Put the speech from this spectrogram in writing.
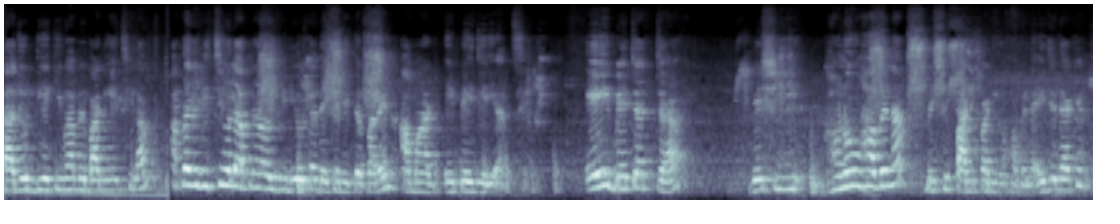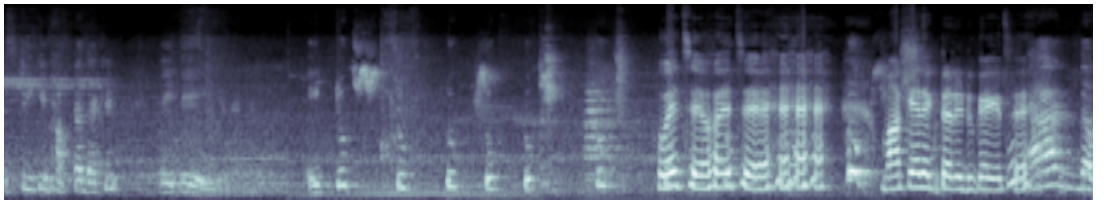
গাজর দিয়ে কীভাবে বানিয়েছিলাম, আপনাদের ইচ্ছে হলে আপনারা ওই ভিডিওটা দেখে নিতে পারেন। আমার এই পেজেই আছে। এই বেটারটা বেশি ঘনও হবে না, বেশি পানি পানিও হবে না। এই যে দেখেন স্টিকি ভাবটা দেখেন, এই এই এই টুক টুক টুক টুক টুক টুক হয়েছে হয়েছে। মা ক্যারেক্টারে ঢুকে গেছে। একদম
